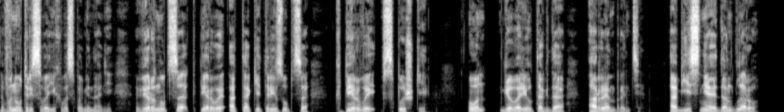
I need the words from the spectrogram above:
внутрь своих воспоминаний, вернуться к первой атаке трезубца, к первой вспышке. Он говорил тогда о Рембранте, объясняя Данглару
